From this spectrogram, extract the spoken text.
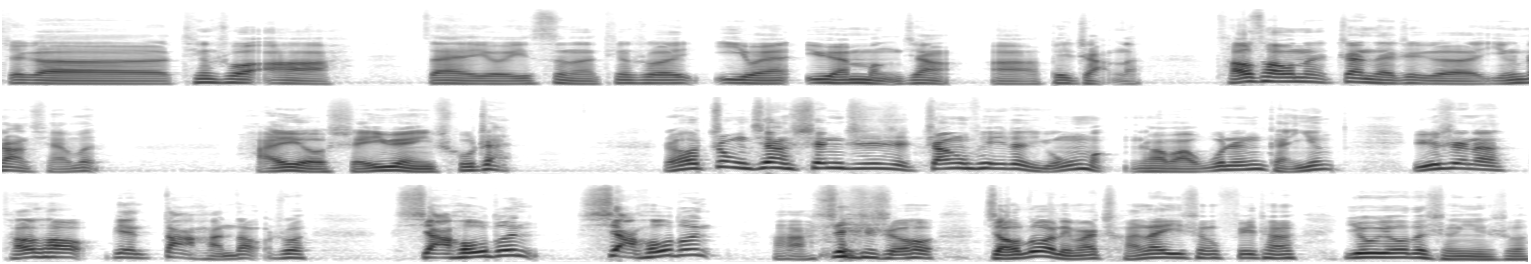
这个听说啊。在有一次呢，听说一员一员猛将啊被斩了，曹操呢站在这个营帐前问，还有谁愿意出战？然后众将深知是张飞的勇猛，你知道吧？无人敢应。于是呢，曹操便大喊道：“说夏侯惇，夏侯惇啊！”这时候，角落里面传来一声非常悠悠的声音，说：“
